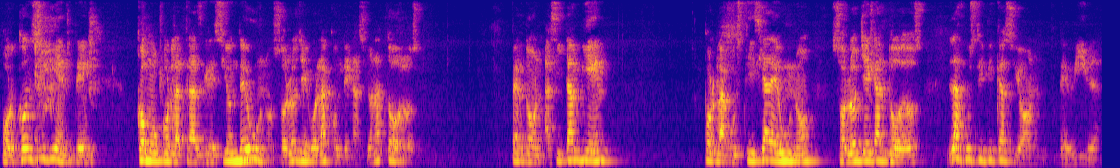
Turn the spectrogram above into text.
Por consiguiente, como por la transgresión de uno solo llegó la condenación a todos, perdón, así también por la justicia de uno solo llega a todos la justificación de vida.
